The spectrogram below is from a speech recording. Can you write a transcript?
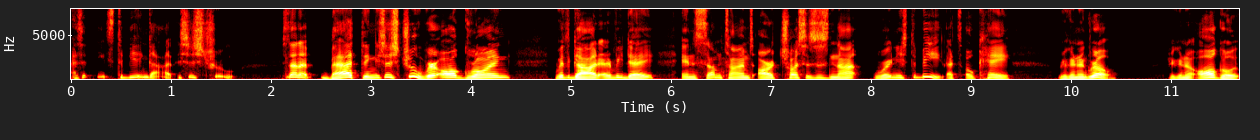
as it needs to be in God. This is true. It's not a bad thing. It's just true. We're all growing with God every day, and sometimes our trust is just not where it needs to be. That's okay. We're gonna grow. You're gonna all go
